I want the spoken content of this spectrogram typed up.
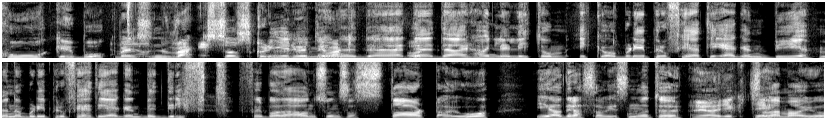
kokebok mens han vokser og sklir ut i hvert. det, det der handler litt om ikke å bli profet i egen by, men å bli profet i egen bedrift. For både jeg og han Sonstad starta jo i Adresseavisen, vet du. Ja, riktig. Så de har, jo,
